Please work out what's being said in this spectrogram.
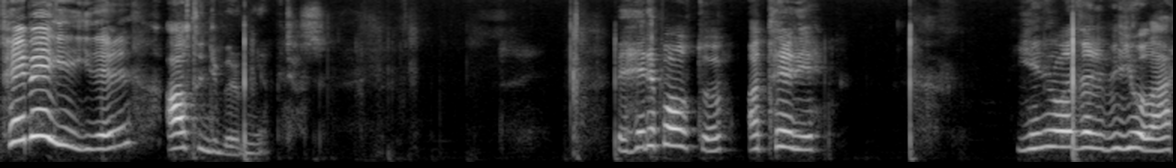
FB ilgilerin 6. bölümünü yapacağız. Ve Harry Potter, Atari, yeni özel videolar,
